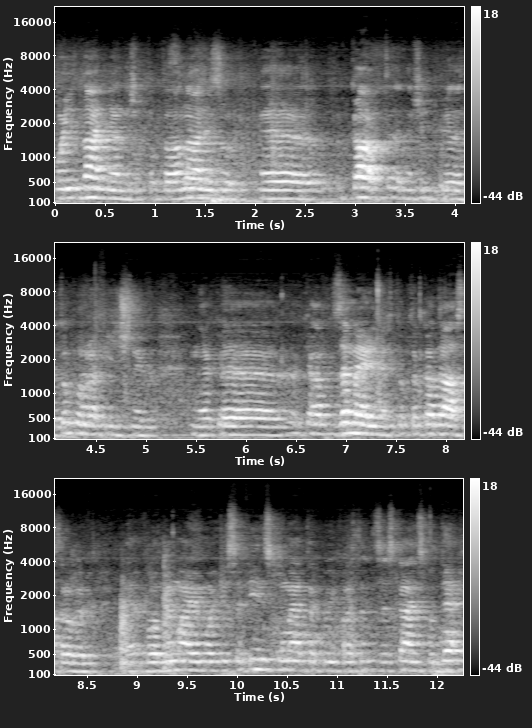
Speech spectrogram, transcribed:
поєднання, тобто аналізу карт топографічних, земельних, тобто кадастрових, е, бо ми маємо і Софійську метрику, і францисканську, де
